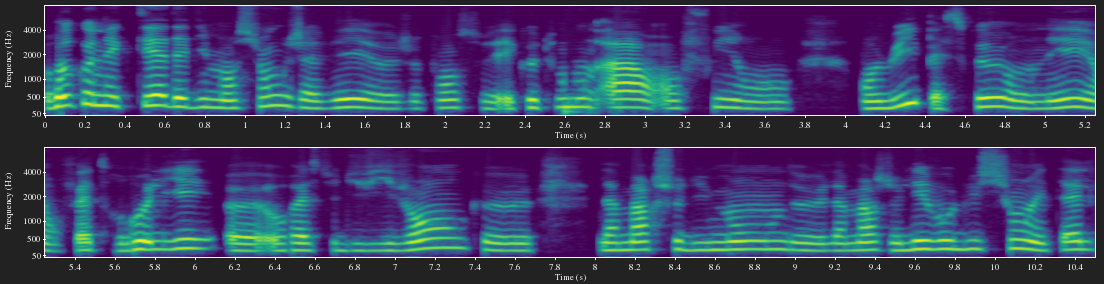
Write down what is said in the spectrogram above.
reconnectée à des dimensions que j'avais, je pense et que tout le monde a enfouies en en lui parce qu'on est en fait relié, au reste du vivant, que la marche du monde, la marche de l'évolution est telle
